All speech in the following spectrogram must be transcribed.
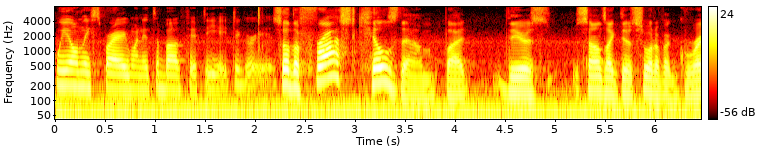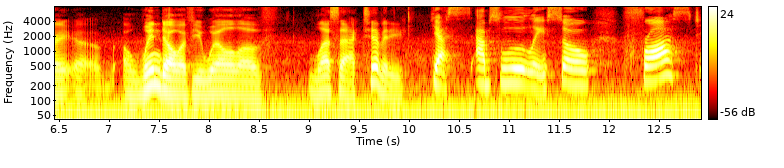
we only spray when it's above 58 degrees. So the frost kills them, but there's sounds like there's sort of a gray uh, a window, if you will, of less activity. Yes, absolutely. So frost,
